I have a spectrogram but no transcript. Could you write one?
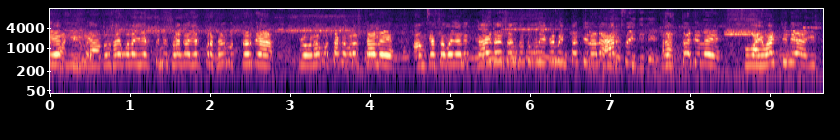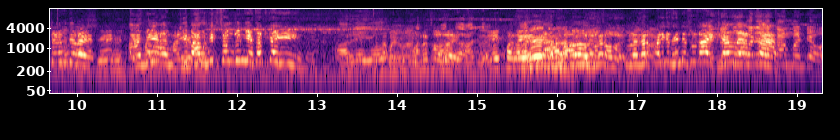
एक यादव साहेब मला एक तुम्ही सांगा एक प्रश्न उत्तर द्या एवढा मोठा कब्रस्तान आहे आमच्या समाजाने काय नाही सांगतो तुम्हाला एका मिनिटात दिला हार रस्ता दिलाय वहिवाट दिल्या स्टेडियम दिलाय आम्ही आमची भावनिक समजून घेतात काही नगरपालिकेत ह्यांनी सुद्धा ऐकलेलं नाही आता. काम बंद ठेवा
